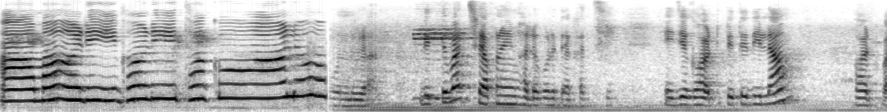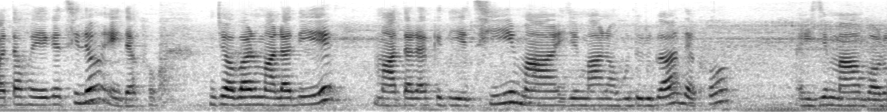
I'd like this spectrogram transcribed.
আমারই ঘরে থাকো আলো। বন্ধুরা, দেখতে পাচ্ছ? এখন আমি ভালো করে দেখাচ্ছি। এই যে ঘট পেতে দিলাম, ঘট পাতা হয়ে গেছিল, এই দেখো। জবার মালা দিয়ে মা তারাকে দিয়েছি, মা, এই যে মা নবদুর্গা, দেখো, এই যে মা বড়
